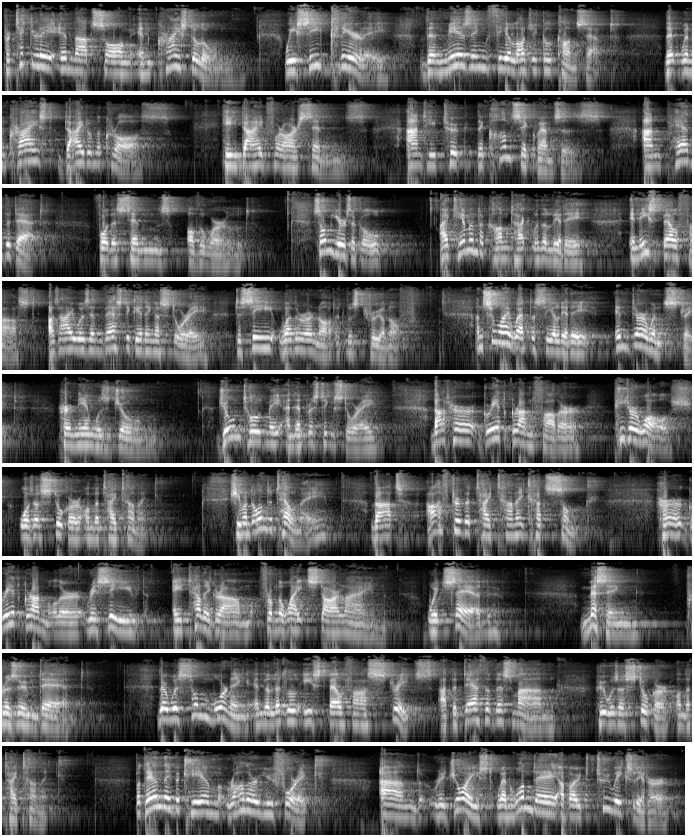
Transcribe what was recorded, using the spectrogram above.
particularly in that song in Christ alone, we see clearly the amazing theological concept that when Christ died on the cross, he died for our sins and he took the consequences and paid the debt for the sins of the world. Some years ago, I came into contact with a lady in East Belfast as I was investigating a story to see whether or not it was true enough. And so I went to see a lady in Derwent Street. Her name was Joan. Joan told me an interesting story that her great grandfather, Peter Walsh, was a stoker on the Titanic. She went on to tell me that after the Titanic had sunk, her great grandmother received a telegram from the White Star Line which said, Missing, presumed dead. There was some mourning in the little East Belfast streets at the death of this man who was a stoker on the Titanic. But then they became rather euphoric and rejoiced when one day, about two weeks later,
